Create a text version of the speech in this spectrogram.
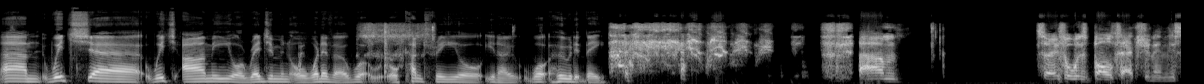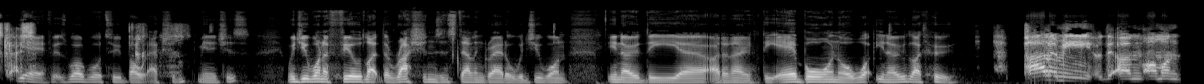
Um, which uh, which army or regiment or whatever, wh- or country or you know what? Who would it be? Um, so if it was bolt action in this case, Yeah, if it was World War II bolt action miniatures, would you want to field like the Russians in Stalingrad, or would you want, you know, the uh, I don't know, the airborne, or what? You know, like who? part of me, I'm, I'm on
